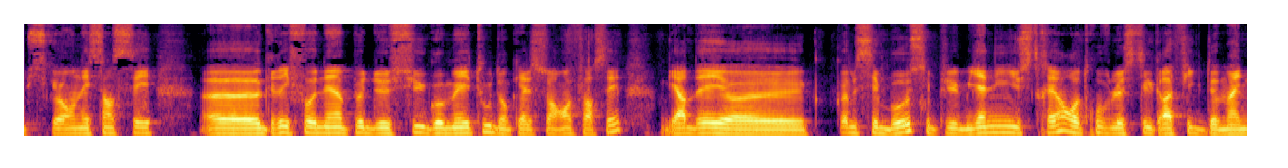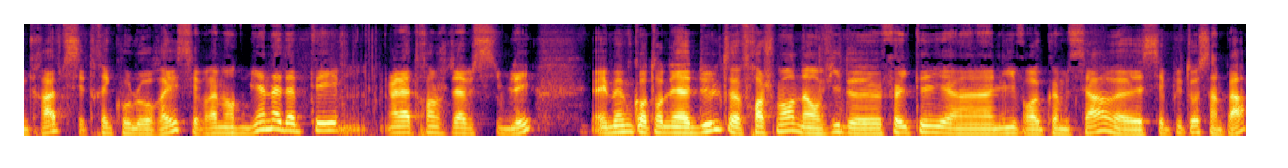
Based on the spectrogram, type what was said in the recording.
puisqu'on est censé euh, griffonner un peu dessus, gommer et tout, donc elles sont renforcées. Regardez euh, comme c'est beau, c'est plus bien illustré. On retrouve le style graphique de Minecraft, c'est très coloré, c'est vraiment bien adapté à la tranche d'âge ciblée. Et même quand on est adulte, franchement, on a envie de feuilleter un livre comme ça, euh, c'est plutôt sympa.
